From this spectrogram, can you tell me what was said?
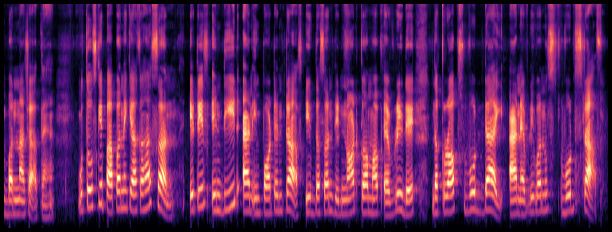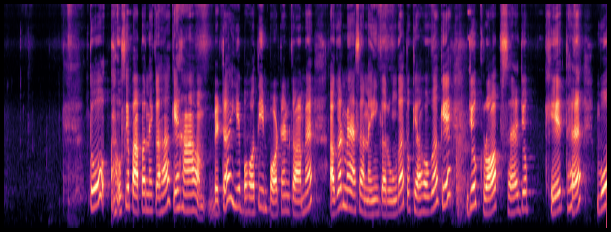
बनना चाहते हैं। वो तो उसके पापा ने क्या कहा सन It is indeed an important task. If the sun did not come up every day, the crops would die and everyone would starve. तो उसके पापा ने कहा कि हाँ बेटा ये बहुत ही इंपॉर्टेंट काम है। अगर मैं ऐसा नहीं करूँगा तो क्या होगा कि जो क्रॉप्स है जो खेत है वो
